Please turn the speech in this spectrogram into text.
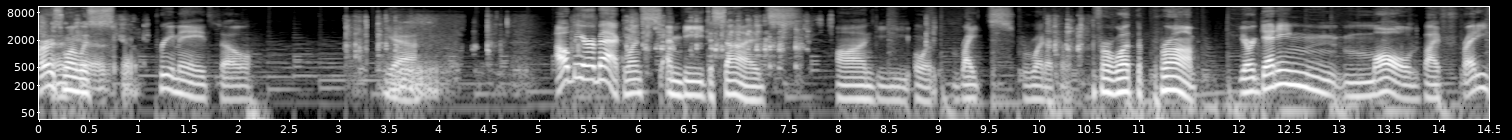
First one was okay, okay. pre-made, so... Yeah. Hmm. I'll be right back once MB decides on the... or rights, or whatever. For what the prompt? You're getting mauled by Freddy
